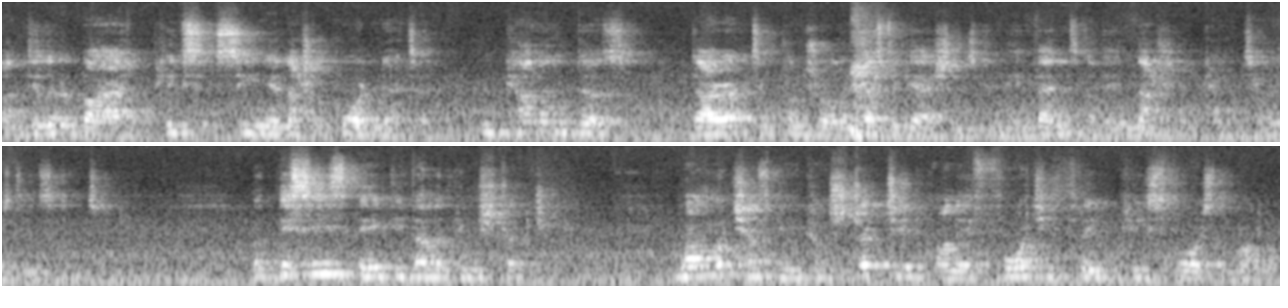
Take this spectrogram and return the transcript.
and delivered by a Police Senior National Coordinator, who can and does direct and control investigations in the event of a national counter-terrorist incident. But this is a developing structure, one which has been constructed on a 43 police force model,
